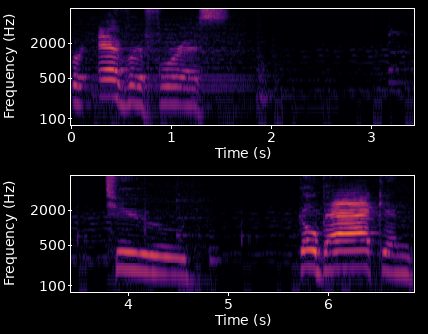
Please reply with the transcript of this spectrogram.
forever for us to go back and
